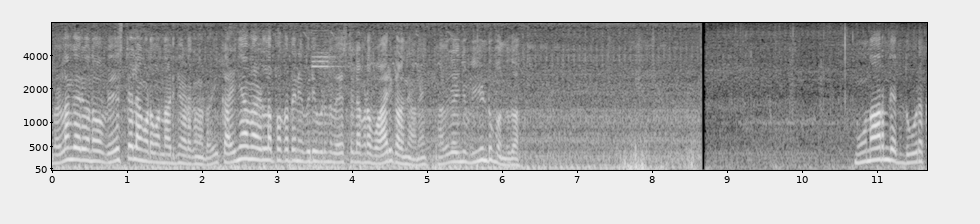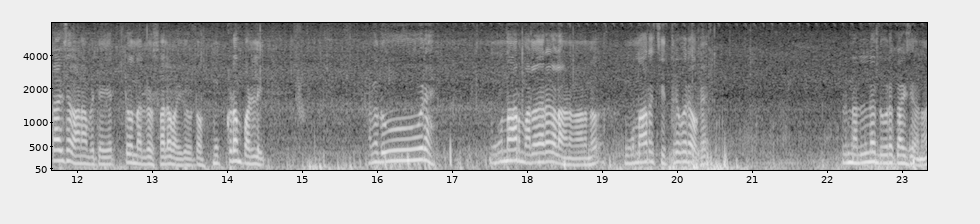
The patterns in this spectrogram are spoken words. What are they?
വെള്ളം കയറി വന്നപ്പോൾ വേസ്റ്റ് എല്ലാം കൂടെ വന്ന് അടിഞ്ഞ് കിടക്കുന്നുണ്ട്. ഈ കഴിഞ്ഞ വെള്ളപ്പൊക്കത്തിന് ഇവർ ഇവിടുന്ന് വേസ്റ്റ് എല്ലാം കൂടെ വാരി കളഞ്ഞാണ് അത് കഴിഞ്ഞ് വീണ്ടും വന്നതാ. മൂന്നാറിന്റെ ദൂരക്കാഴ്ച കാണാൻ പറ്റിയ ഏറ്റവും നല്ലൊരു സ്ഥലമാണ് ഇത് കേട്ടോ. മുക്കടം പള്ളി. അങ്ങ് ദൂരെ മൂന്നാർ മലനിരകളാണ് കാണുന്നത്. മൂന്നാർ ചിത്രപുരമൊക്കെ ഒരു നല്ല ദൂരക്കാഴ്ചയാണ്.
